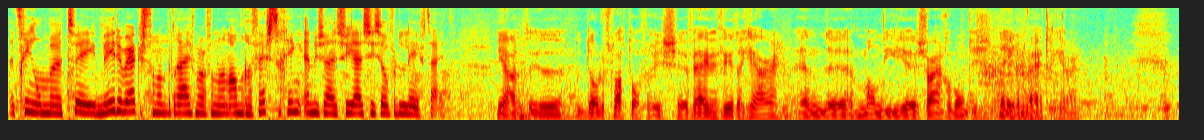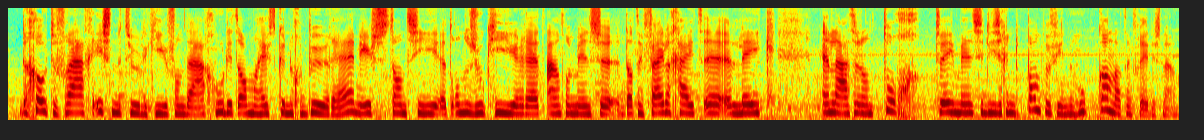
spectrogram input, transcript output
Het ging om twee medewerkers van het bedrijf, maar van een andere vestiging. En u zei zojuist iets over de leeftijd. Ja, het, het dodelijk slachtoffer is eh, 45 jaar en de man die zwaar gewond is, is 59 jaar. De grote vraag is natuurlijk hier vandaag hoe dit allemaal heeft kunnen gebeuren. Hè? In eerste instantie het onderzoek hier, het aantal mensen dat in veiligheid eh, leek. En later dan toch twee mensen die zich in het pand bevinden. Hoe kan dat in vredesnaam?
